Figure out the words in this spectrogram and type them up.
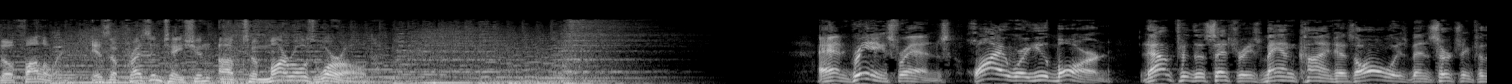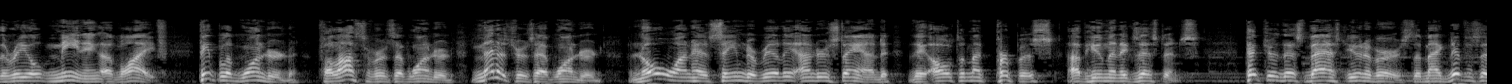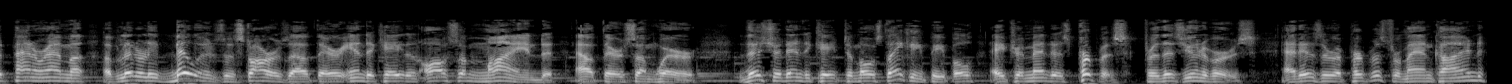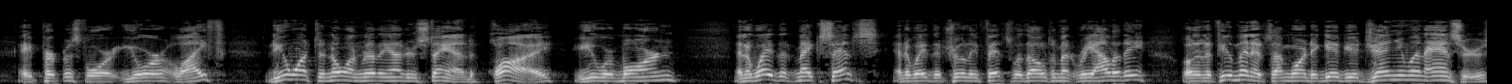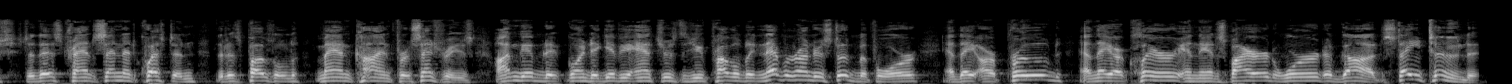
The following is a presentation of Tomorrow's World. And greetings, friends. Why were you born? Down through the centuries, mankind has always been searching for the real meaning of life. People have wondered, philosophers have wondered, ministers have wondered. No one has seemed to really understand the ultimate purpose of human existence. Picture this vast universe. The magnificent panorama of literally billions of stars out there indicate an awesome mind out there somewhere. This should indicate to most thinking people a tremendous purpose for this universe. And is there a purpose for mankind? A purpose for your life? Do you want to know and really understand why you were born? In a way that makes sense? In a way that truly fits with ultimate reality? Well, in a few minutes, I'm going to give you genuine answers to this transcendent question that has puzzled mankind for centuries. I'm going to give you answers that you've probably never understood before, and they are proved and they are clear in the inspired Word of God. Stay tuned.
